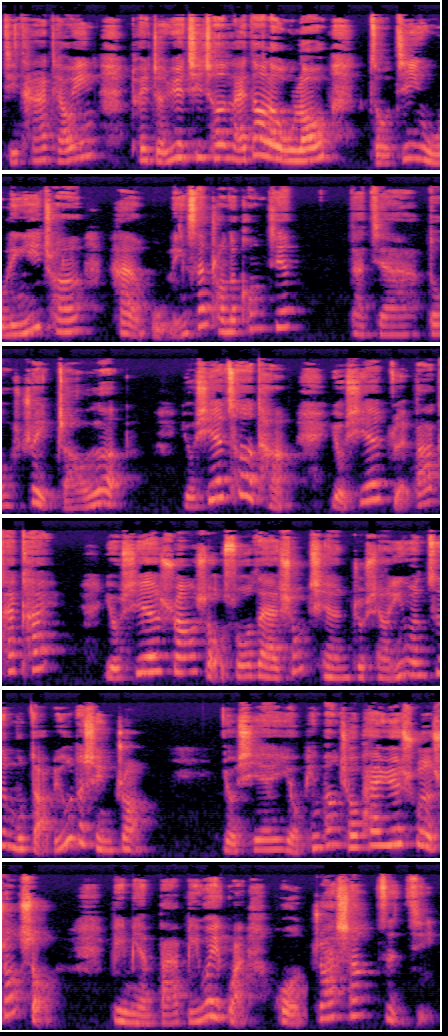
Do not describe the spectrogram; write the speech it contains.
吉他调音，推着乐器车来到了五楼，走进五零一床和五零三床的空间。大家都睡着了，有些侧躺，有些嘴巴开开，有些双手缩在胸前，就像英文字母 W 的形状；有些有乒乓球拍约束的双手，避免拔鼻胃管或抓伤自己。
